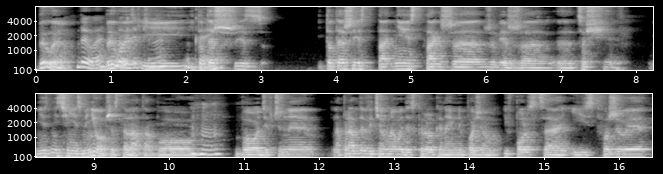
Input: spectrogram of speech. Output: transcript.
Były. Były. Były, Były i, okay. i to też jest to też jest ta, nie jest tak, że, że wiesz, że y, coś nie, nic się nie zmieniło przez te lata, bo, mhm. bo dziewczyny naprawdę wyciągnęły deskorolkę na inny poziom i w Polsce i stworzyły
